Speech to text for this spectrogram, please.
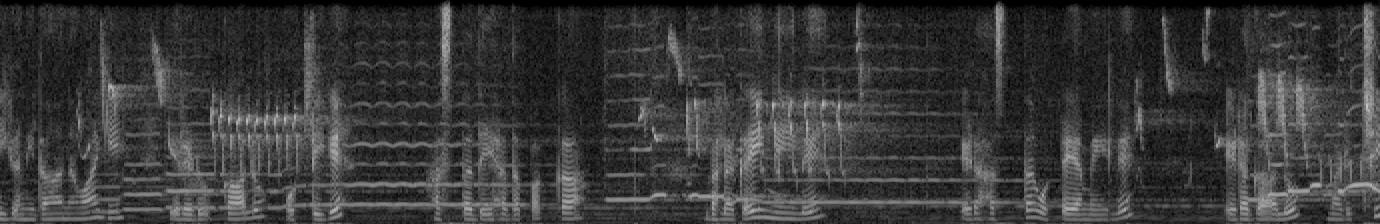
ಈಗ ನಿಧಾನವಾಗಿ ಎರಡು ಕಾಲು ಒಟ್ಟಿಗೆ ಹಸ್ತ ದೇಹದ ಪಕ್ಕ, ಬಲಗೈ ಮೇಲೆ, ಎಡಹಸ್ತ ಹೊಟ್ಟೆಯ ಮೇಲೆ, ಎಡಗಾಲು ಮಡಚಿ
